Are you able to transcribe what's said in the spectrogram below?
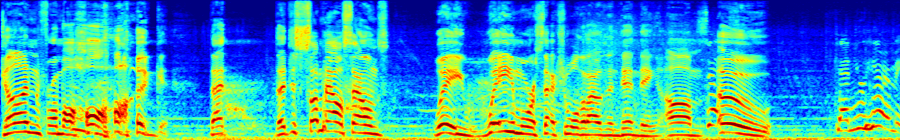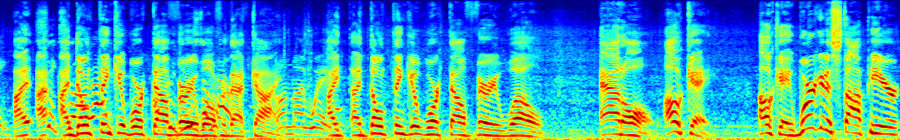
gun from a hog. That that just somehow sounds way, way more sexual than I was intending. Um, Six. oh, Can you hear me? I, I, I don't all think it worked out very use some well for that guy. On my way. I, I don't think it worked out very well at all. Okay. Okay, we're gonna stop here.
